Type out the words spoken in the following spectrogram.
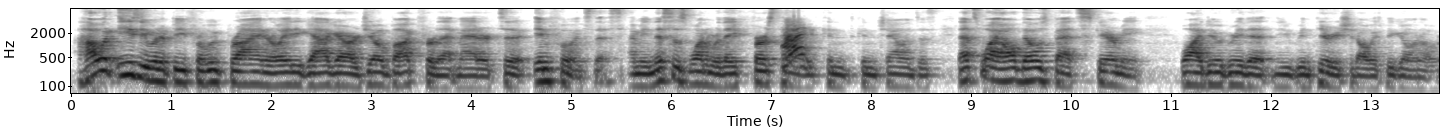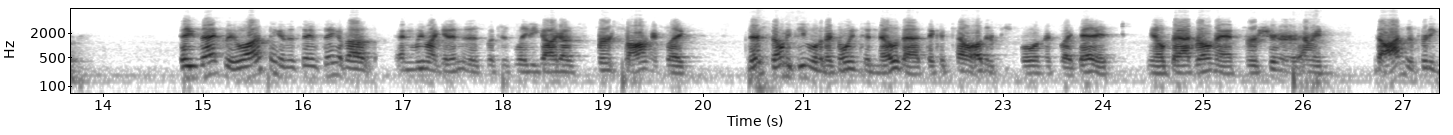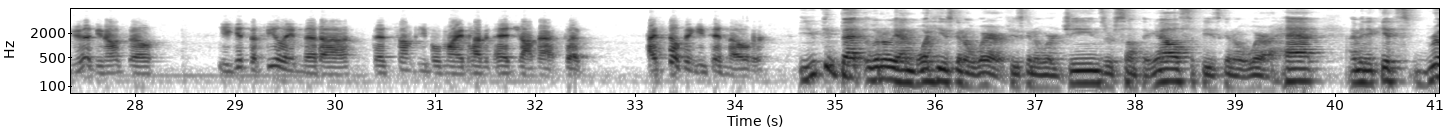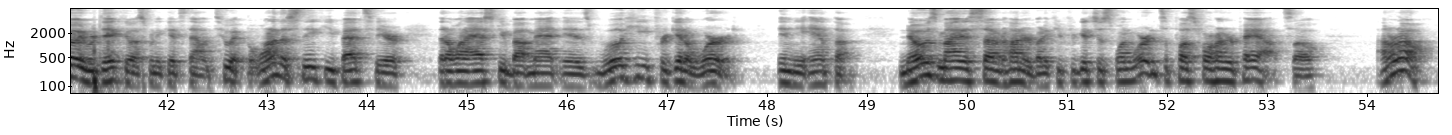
How easy would it be for Luke Bryan or Lady Gaga or Joe Buck, for that matter, to influence this? I mean, this is one where they first right. can can challenge this. That's why all those bets scare me. Well, I do agree that you, in theory, should always be going over. Exactly. Well, I'm thinking the same thing about, and we might get into this, but just Lady Gaga's first song. It's like there's so many people that are going to know that they could tell other people, and it's like, hey, you know, bad romance for sure. I mean, the odds are pretty good, you know. So you get the feeling that uh, that some people might have an edge on that, but I still think he's hitting the over you can bet literally on what he's going to wear. If he's going to wear jeans or something else, if he's going to wear a hat. I mean, it gets really ridiculous when it gets down to it. But one of the sneaky bets here that I want to ask you about, Matt, is will he forget a word in the anthem? No is minus 700, but if you forget just one word, it's a plus 400 payout. So I don't know.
